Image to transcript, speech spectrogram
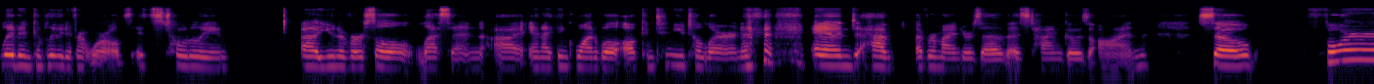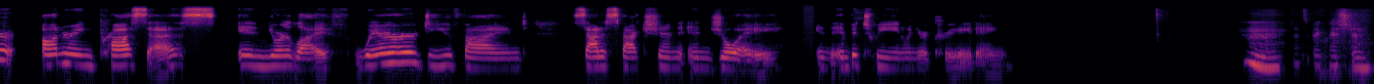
live in completely different worlds it's totally a universal lesson uh, and i think one we'll all continue to learn and have reminders of as time goes on so for honoring process in your life, where do you find satisfaction and joy in the in between when you're creating? Hmm, that's a big question.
